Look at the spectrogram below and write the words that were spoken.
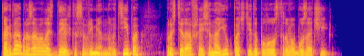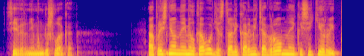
Тогда образовалась дельта современного типа, простиравшаяся на юг почти до полуострова Бузачи, севернее Мангышлака. Опресненные мелководья стали кормить огромные косяки рыб.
